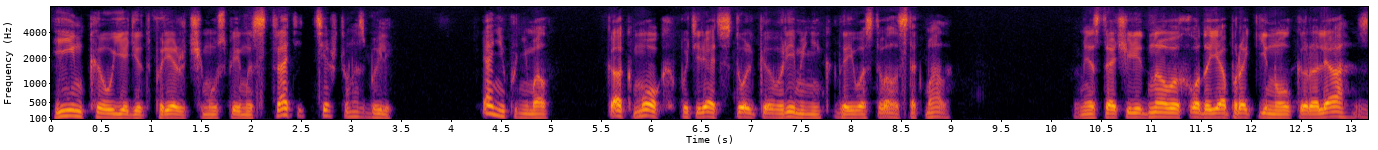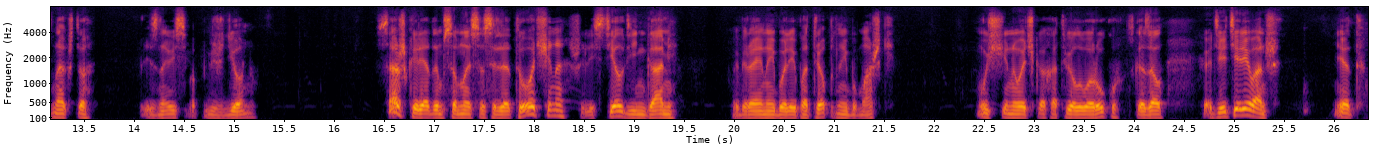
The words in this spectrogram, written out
Инка уедет, прежде чем успеем истратить те, что у нас были? Я не понимал, как мог потерять столько времени, когда его оставалось так мало. Вместо очередного хода я прокинул короля, знак, что признаю побежденным. Сашка рядом со мной сосредоточенно шелестел деньгами, выбирая наиболее потрепанные бумажки. Мужчина в очках отвел его руку, сказал, «Хотите реванш?» «Нет».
